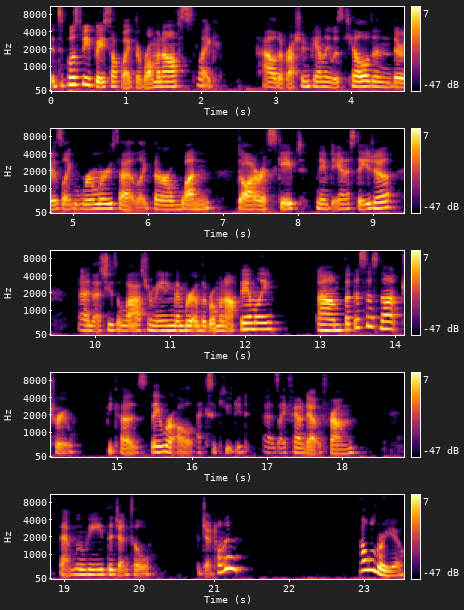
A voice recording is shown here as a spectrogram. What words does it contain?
it's supposed to be based off like the Romanovs, like how the Russian family was killed, and there's like rumors that like their one daughter escaped named Anastasia, and that she's the last remaining member of the Romanov family. Um, but this is not true because they were all executed, as I found out from that movie, The Gentle, The Gentleman. How old were you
